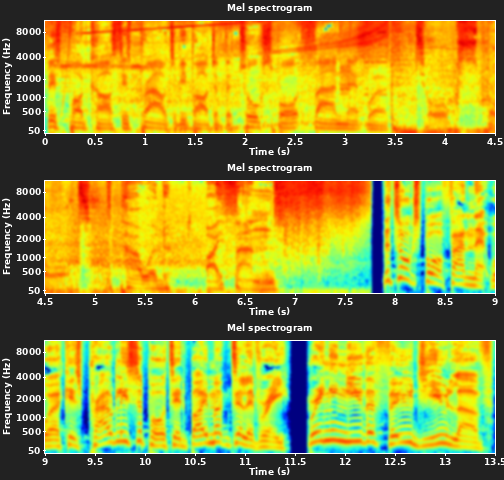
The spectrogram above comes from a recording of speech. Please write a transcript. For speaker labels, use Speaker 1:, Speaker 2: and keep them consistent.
Speaker 1: This podcast is proud to be part of the TalkSport Fan Network.
Speaker 2: TalkSport, powered by fans.
Speaker 3: The TalkSport Fan Network is proudly supported by McDelivery, bringing you the food you love.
